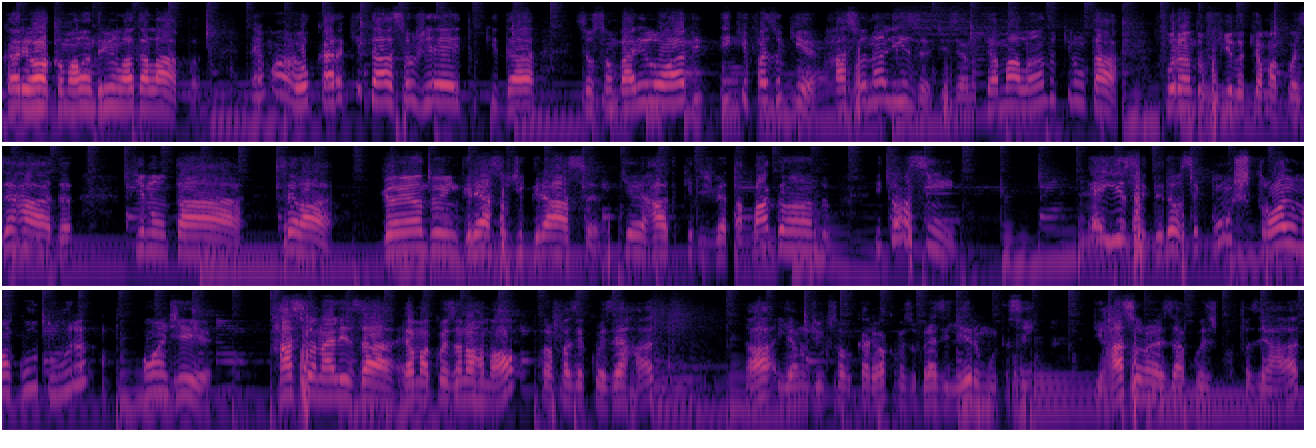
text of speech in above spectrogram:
carioca, um malandrinho lá da Lapa? Meu irmão, é o cara que dá seu jeito, que dá seu somebody love e que faz o quê? Racionaliza, dizendo que é malandro, que não tá furando fila, que é uma coisa errada, que não tá, sei lá, ganhando ingresso de graça, que é errado que eles devia estar tá pagando. Então, assim, é isso, entendeu? Você constrói uma cultura onde racionalizar é uma coisa normal para fazer coisa errada, tá? E eu não digo só o carioca, mas o brasileiro é muito assim, de racionalizar coisas para fazer errado.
